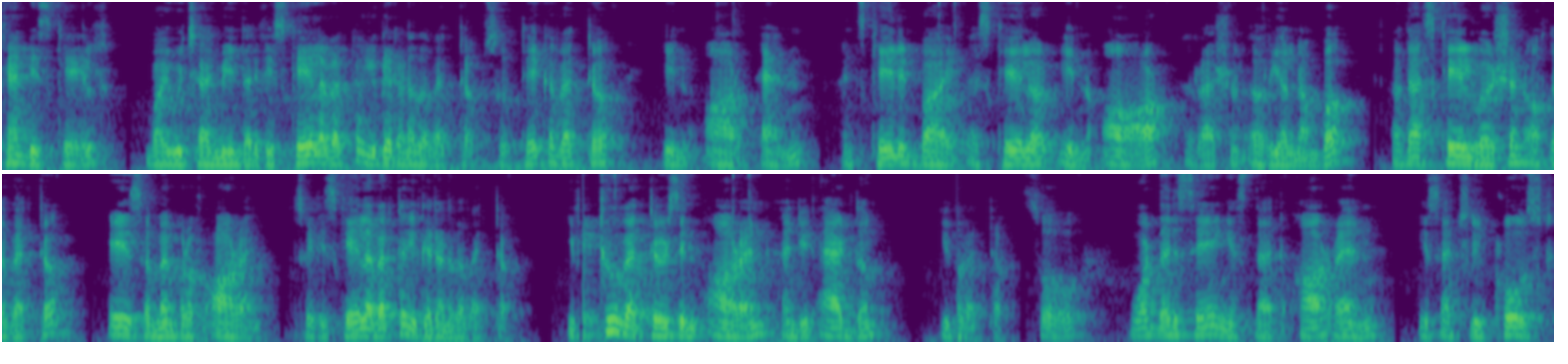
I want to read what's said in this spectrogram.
can be scaled, by which I mean that if you scale a vector, you get another vector. So take a vector in Rn and scale it by a scalar in R, a, rational, a real number. Uh, that scale version of the vector is a member of Rn. So if you scale a vector, you get another vector. If two vectors in Rn and you add them, you get a vector. So what that is saying is that Rn is actually closed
